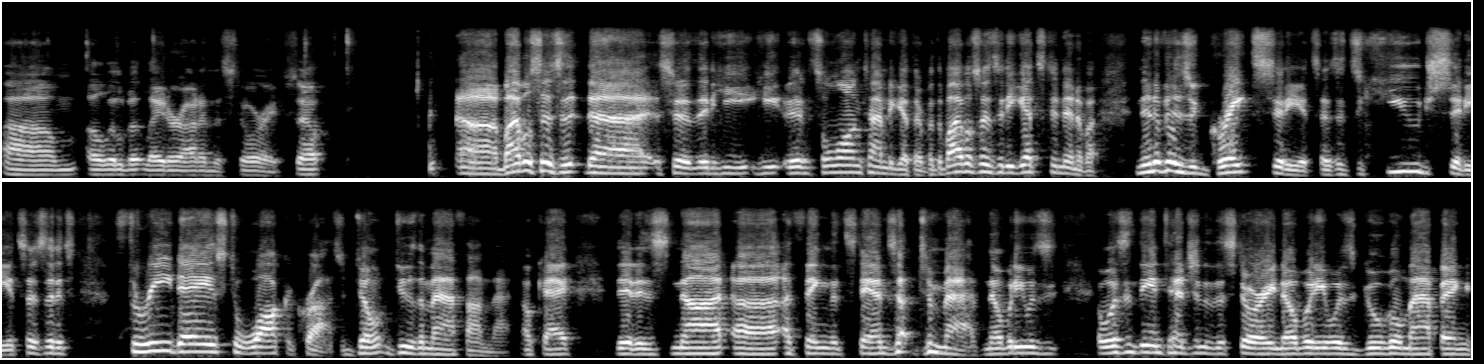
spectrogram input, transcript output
um, a little bit later on in the story. So uh, Bible says that uh, so that he he it's a long time to get there, but the Bible says that he gets to Nineveh. Nineveh is a great city. It says it's a huge city. It says that it's three days to walk across. Don't do the math on that. Okay, it is not uh, a thing that stands up to math. Nobody was. It wasn't the intention of the story. Nobody was Google mapping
